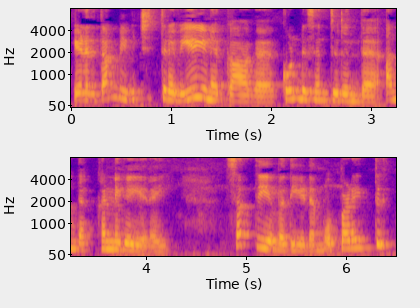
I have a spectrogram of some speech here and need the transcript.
எனது தம்பி விசித்திர வீரியனுக்காக கொண்டு சென்றிருந்த அந்த கன்னிகையரை சத்தியவதியிடம் ஒப்படைத்து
